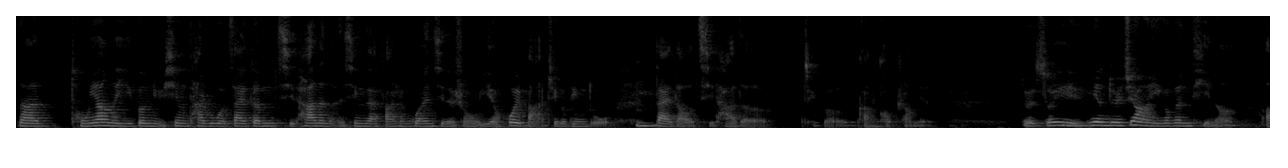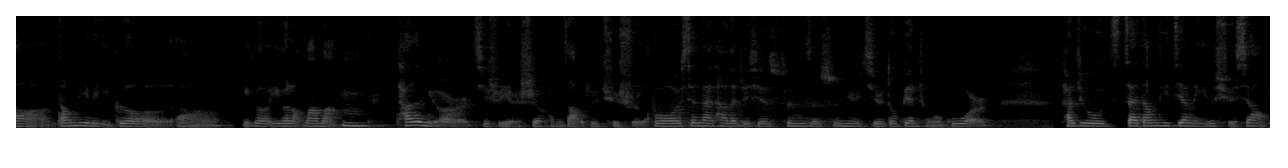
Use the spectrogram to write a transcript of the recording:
那同样的一个女性，她如果在跟其他的男性在发生关系的时候，也会把这个病毒嗯。带到其他的这个港口上面。对，所以面对这样一个问题呢，呃，当地的一个呃一个一个老妈妈，嗯。她的女儿其实也是很早就去世了，说现在她的这些孙子孙女其实都变成了孤儿，她就在当地建了一个学校，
